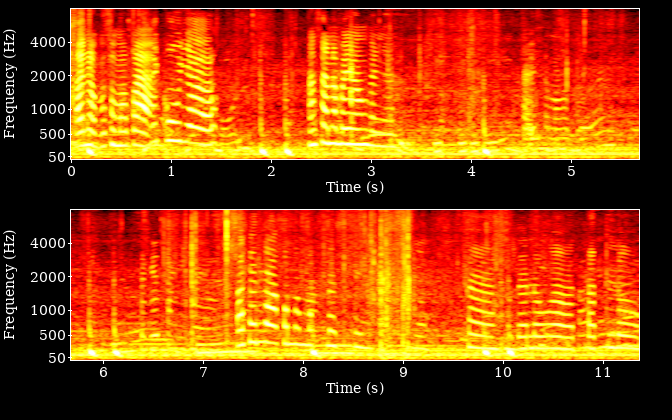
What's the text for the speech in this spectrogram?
Ano, gusto mo pa? Ni Kuya. Nasaan na ba yung ganyan? Kahit sa mga to. Ito yan. Akin na ako ng maklasing. Sa dalawa, tatlo.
